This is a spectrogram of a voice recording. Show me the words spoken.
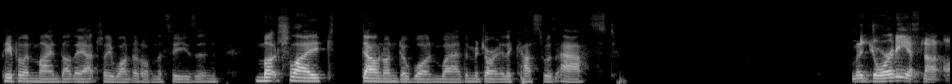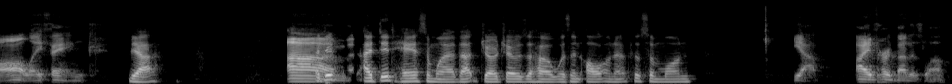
people in mind that they actually wanted on the season, much like Down Under One, where the majority of the cast was asked. Majority, if not all, I think. Yeah, Um, I did. I did hear somewhere that JoJo Zaho was an alternate for someone, Yeah, I've heard that as well.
